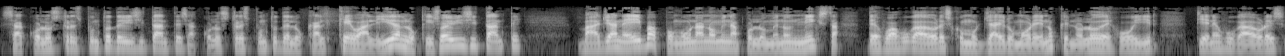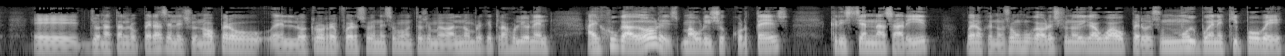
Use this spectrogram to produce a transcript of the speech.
sacó los tres puntos de visitante, sacó los tres puntos de local que validan lo que hizo de visitante. Vaya Neiva, ponga una nómina por lo menos mixta. Dejó a jugadores como Jairo Moreno, que no lo dejó ir. Tiene jugadores, eh, Jonathan Lopera se lesionó, pero el otro refuerzo en ese momento se me va el nombre que trajo Lionel. Hay jugadores, Mauricio Cortés, Cristian Nazarit, bueno, que no son jugadores que uno diga wow, pero es un muy buen equipo B,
